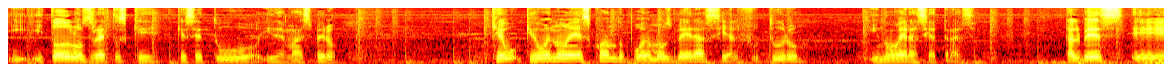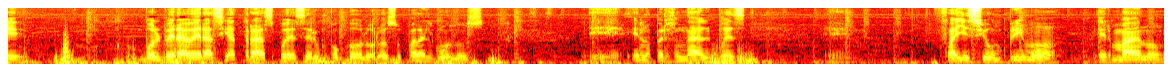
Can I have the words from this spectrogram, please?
y, todos los retos que, que se tuvo y demás, pero Qué, bueno es cuando podemos ver hacia el futuro y no ver hacia atrás. Tal vez eh, volver a ver hacia atrás puede ser un poco doloroso para algunos. Eh, en lo personal, pues eh, falleció un primo hermano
